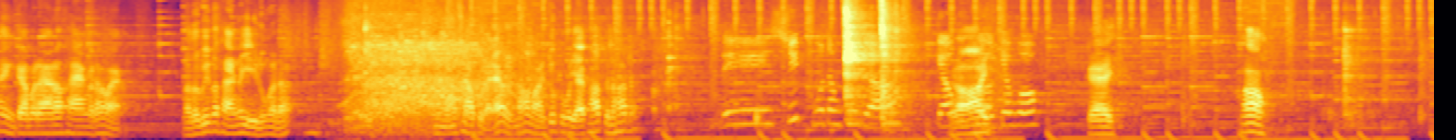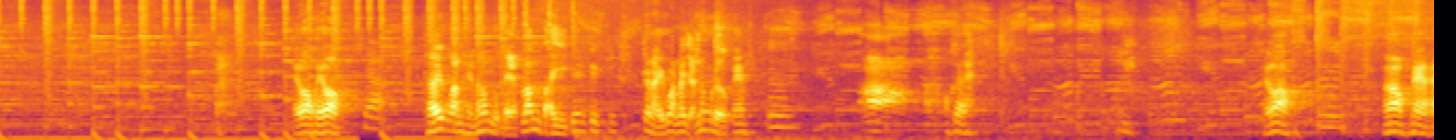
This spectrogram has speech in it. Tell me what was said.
Thấy thằng camera nó than rồi đó các bạn là tôi biết nó than cái gì luôn rồi đó nhưng mà sao tôi đẻ được nó mà chút tôi có giải pháp cho nó hết á Đi ship vô trong kia kìa. Kéo Rồi. kéo vô. ok không hiểu không hiểu không Dạ. thế của anh thì nó không được đẹp lắm tại vì cái cái cái, này của anh nó chảnh không được em Ừ. à, ok hiểu không Ừ. hiểu không nè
